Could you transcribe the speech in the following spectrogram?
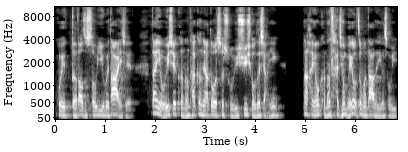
会得到的收益会大一些。但有一些可能它更加多是属于需求的响应，那很有可能它就没有这么大的一个收益。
